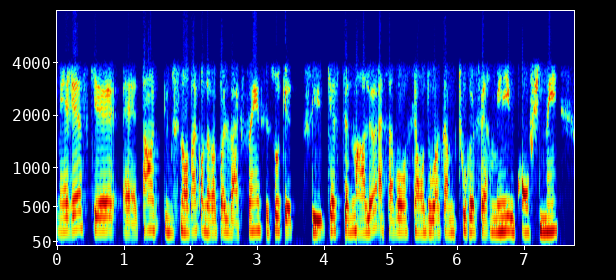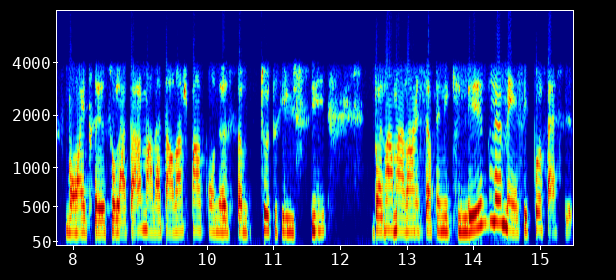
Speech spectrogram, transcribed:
Mais reste que euh, tant ou si longtemps qu'on n'aura pas le vaccin, c'est sûr que ces questionnements-là, à savoir si on doit comme tout refermer ou confiner, vont être sur la table. Mais en attendant, je pense qu'on a somme toute réussi bon en un certain équilibre, là, mais c'est pas facile.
